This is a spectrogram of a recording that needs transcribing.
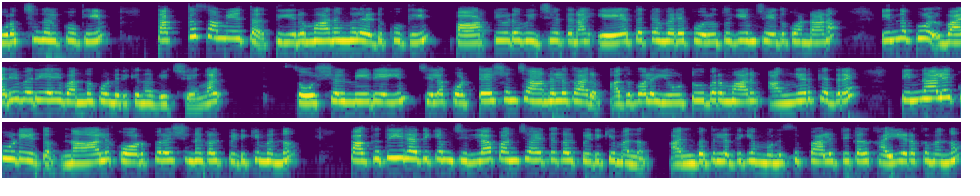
ഉറച്ചു നിൽക്കുകയും തക്ക സമയത്ത് തീരുമാനങ്ങൾ എടുക്കുകയും പാർട്ടിയുടെ വിജയത്തിനായി ഏതറ്റം വരെ പൊരുത്തുകയും ചെയ്തുകൊണ്ടാണ് ഇന്നിപ്പോൾ വരി വരിയായി വന്നുകൊണ്ടിരിക്കുന്ന വിജയങ്ങൾ. സോഷ്യൽ മീഡിയയും ചില കൊട്ടേഷൻ ചാനലുകാരും അതുപോലെ യൂട്യൂബർമാരും അങ്ങേർക്കെതിരെ പിന്നാലെ കൂടിയിട്ടും നാല് കോർപ്പറേഷനുകൾ പിടിക്കുമെന്നും പകുതിയിലധികം ജില്ലാ പഞ്ചായത്തുകൾ പിടിക്കുമെന്നും അൻപതിലധികം മുനിസിപ്പാലിറ്റികൾ കൈയടക്കുമെന്നും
